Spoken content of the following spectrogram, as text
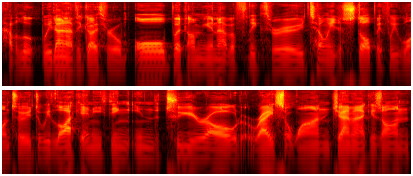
have a look. We don't have to go through them all, but I'm going to have a flick through. Tell me to stop if we want to. Do we like anything in the two-year-old racer one? JMac is on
